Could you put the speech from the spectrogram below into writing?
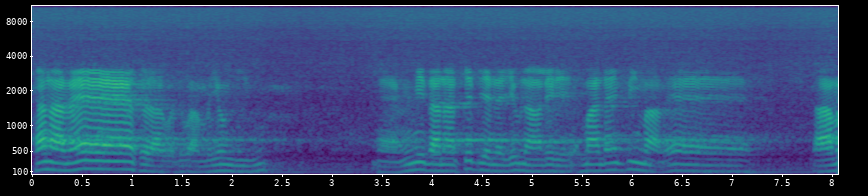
ချမ်းသာမယ်ဆိုတာကိုသူကမယုံကြည်ဘူး အဲမိမိတဏ္ဍာဖြစ်ပြတဲ့ယုံနာလေးတွေအမှန်တိုင်းပြီးမှပဲကာမ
